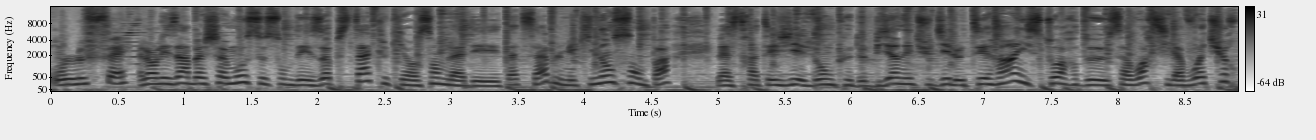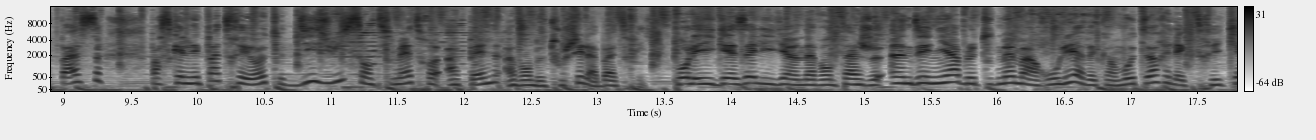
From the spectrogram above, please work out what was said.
On le fait. Alors les arbres à chameau, ce sont des obstacles qui ressemblent à des tas de sable, mais qui n'en sont pas. La stratégie est donc de bien étudier le terrain, histoire de savoir si la voiture passe, parce qu'elle n'est pas très haute, 18 cm à peine avant de toucher la batterie. Pour les e-gazelles, il y a un avantage indéniable tout de même à rouler avec un moteur électrique.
